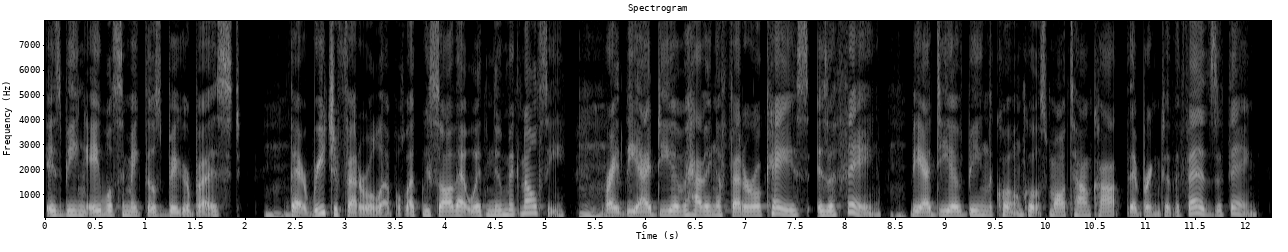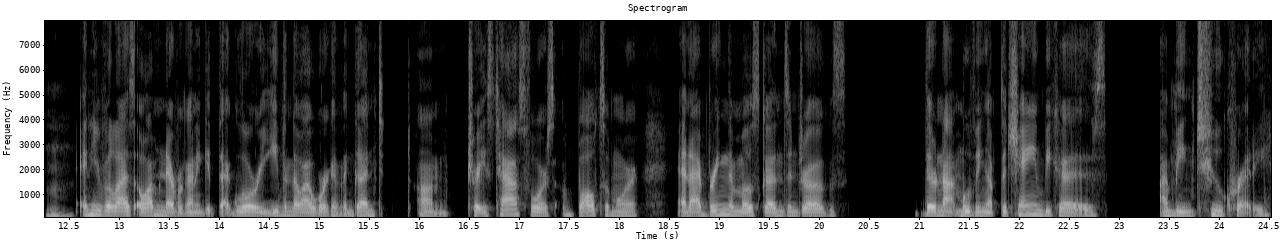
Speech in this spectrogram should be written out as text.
is being able to make those bigger busts Mhm. that reach a federal level. Like we saw that with New McNulty Mhm. right? The idea of having a federal case is a thing. Mhm. The idea of being the quote unquote small town cop that bring to the feds is a thing. Mhm. And he realized, oh, I'm never going to get that glory, even though I work in the gun t- um, trace task force of Baltimore and I bring the most guns and drugs. They're not moving up the chain because I'm being too cruddy.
